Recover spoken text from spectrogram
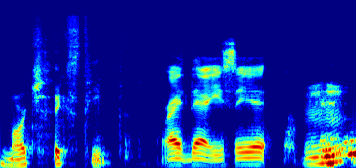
March 16th. right there, you see it? Mhm.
